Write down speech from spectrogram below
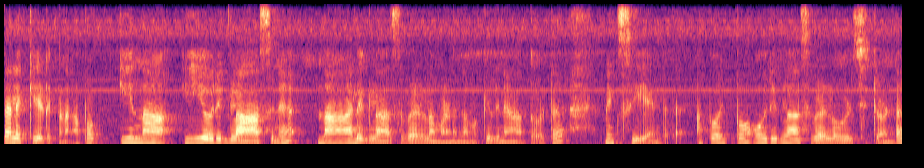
കലക്കിയെടുക്കണം. അപ്പം ഈ നാ ഈ ഒരു ഗ്ലാസ്സിന് നാല് ഗ്ലാസ് വെള്ളമാണ് നമുക്കിതിനകത്തോട്ട് മിക്സ് ചെയ്യേണ്ടത് അപ്പോൾ ഇപ്പോൾ ഒരു ഗ്ലാസ് വെള്ളം ഒഴിച്ചിട്ടുണ്ട്.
